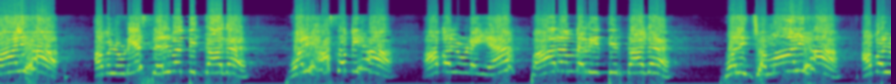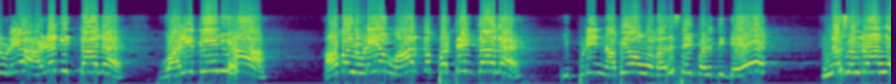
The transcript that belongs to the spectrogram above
மாளிகா. அவளுடைய செல்வத்திற்காக ஒலி ஹசபிஹா அவளுடைய பாரம்பரியத்திற்காக ஒலி ஜமாலிஹா அவளுடைய அழகிற்காக வலிதீனிஹா அவளுடைய அவளுடைய மார்க்கப்பற்றிற்காக. இப்படி நபி அவங்க வரிசைப்படுத்திட்டு என்ன சொல்றாங்க?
